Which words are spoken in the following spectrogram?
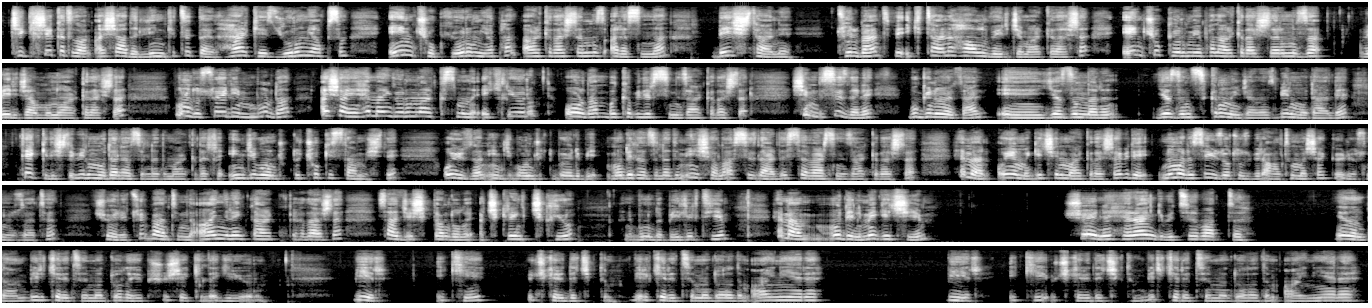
Çekilişe katılan aşağıda linki tıklayan herkes yorum yapsın. En çok yorum yapan arkadaşlarımız arasından 5 tane tülbent ve iki tane havlu vereceğim arkadaşlar. En çok yorum yapan arkadaşlarımıza vereceğim bunu arkadaşlar. Bunu da söyleyeyim buradan. Aşağıya hemen yorumlar kısmını ekliyorum. Oradan bakabilirsiniz arkadaşlar. Şimdi sizlere bugün özel e, yazınların yazın sıkılmayacağınız bir modelde tek gidişli bir model hazırladım arkadaşlar. İnci boncuklu çok istenmişti. O yüzden inci boncuklu böyle bir model hazırladım. İnşallah sizler de seversiniz arkadaşlar. Hemen oyama geçelim arkadaşlar. Bir de numarası 131 altın başak görüyorsunuz zaten. Şöyle tülbentimde aynı renkli arkadaşlar. Sadece ışıktan dolayı açık renk çıkıyor. Hani bunu da belirteyim. Hemen modelime geçeyim. Şöyle herhangi bir tığ battı yanından bir kere tığıma dolayıp şu şekilde giriyorum. 1 2 3 kere de çıktım. Bir kere tığıma doladım aynı yere. 1 2 3 kere de çıktım. Bir kere tığıma doladım aynı yere.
